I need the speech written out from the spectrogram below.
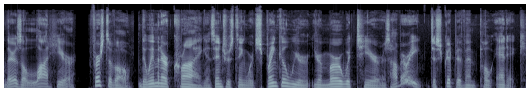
there's a lot here. First of all, the women are crying. It's interesting word. Sprinkle your, your myrrh with tears. How very descriptive and poetic.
